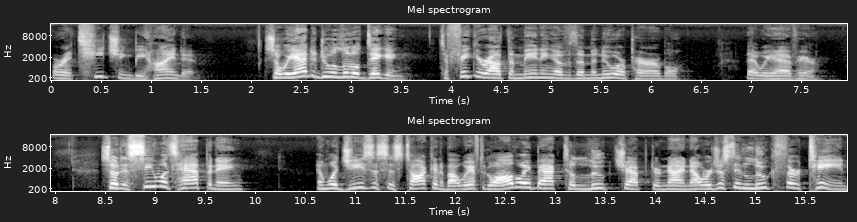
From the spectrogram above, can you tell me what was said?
or a teaching behind it. So we had to do a little digging to figure out the meaning of the manure parable that we have here. So to see what's happening and what Jesus is talking about, we have to go all the way back to Luke chapter 9. Now we're just in Luke 13,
